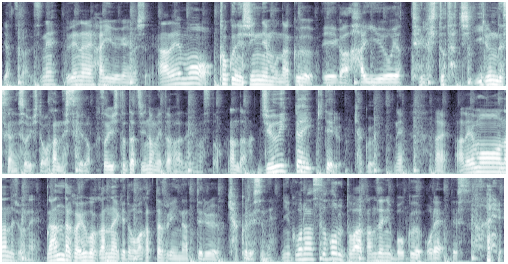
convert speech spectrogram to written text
やつらですね売れない俳優がいましたねあれも特に信念もなく映画俳優をやってる人たちいるんですかねそういう人。わかんないですけど。そういう人たちのメタファーで言いますと。なんだ？11回来てる客ね。はい。あれもなんでしょうね。なんだかよくわかんないけど分かったふりになってる客ですね。ニコラス・ホルトは完全に僕俺です。はい。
